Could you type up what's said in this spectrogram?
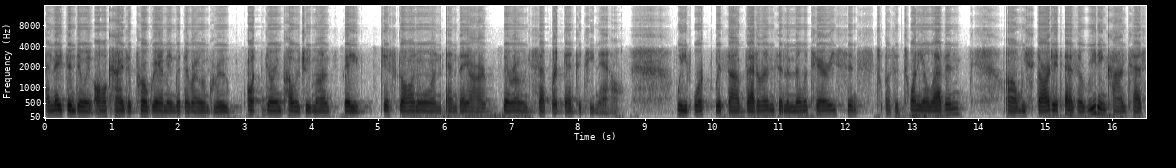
And they've been doing all kinds of programming with their own group uh, during Poetry Month. They've just gone on, and they are their own separate entity now. We've worked with uh, veterans in the military since, was it 2011? Um, we started as a reading contest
